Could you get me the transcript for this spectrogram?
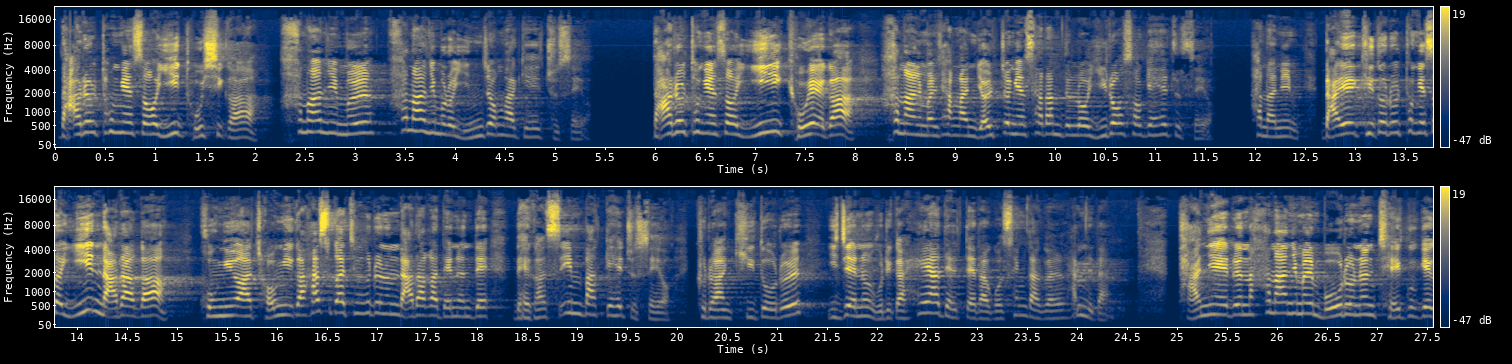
나를 통해서 이 도시가 하나님을 하나님으로 인정하게 해주세요. 나를 통해서 이 교회가 하나님을 향한 열정의 사람들로 일어서게 해주세요. 하나님, 나의 기도를 통해서 이 나라가 공의와 정의가 하수같이 흐르는 나라가 되는데 내가 쓰임받게 해주세요. 그러한 기도를 이제는 우리가 해야 될 때라고 생각을 합니다. 다니엘은 하나님을 모르는 제국의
